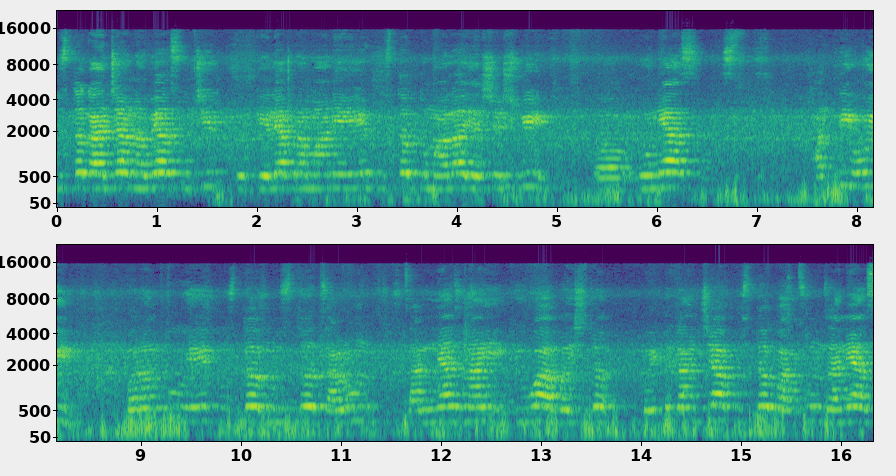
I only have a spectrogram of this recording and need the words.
पुस्तकाच्या नव्या सूचित केल्याप्रमाणे हे पुस्तक तुम्हाला यशस्वी होण्यास खात्री होईल. परंतु हे पुस्तक नुसतं चालून चालण्यास नाही किंवा बैष्ट बैठकांच्या पुस्तक वाचून जाण्यास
